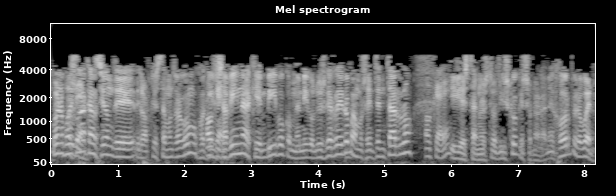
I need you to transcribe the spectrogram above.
Bueno, pues una canción de, de la Orquesta Mondragón, Joaquín Ok. Sabina, aquí en vivo con mi amigo Luis Guerrero, vamos a intentarlo. Ok. Y está nuestro disco que sonará mejor, pero bueno.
